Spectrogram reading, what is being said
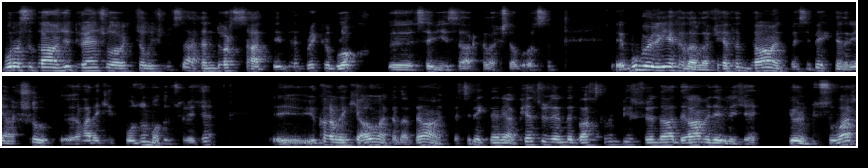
Burası daha önce direnç olarak çalışmış. Zaten 4 saatliğinde breaker block e, seviyesi arkadaşlar burası. E, bu bölgeye kadar da fiyatın devam etmesi beklenir. Yani şu e, hareket bozulmadığı sürece e, yukarıdaki alana kadar devam etmesi beklenir. Yani piyasa üzerinde baskının bir süre daha devam edebileceği görüntüsü var.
